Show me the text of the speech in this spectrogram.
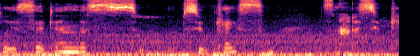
Actually sit in the suitcase? It's not a suitcase.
